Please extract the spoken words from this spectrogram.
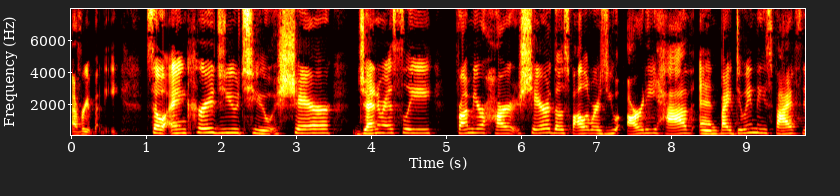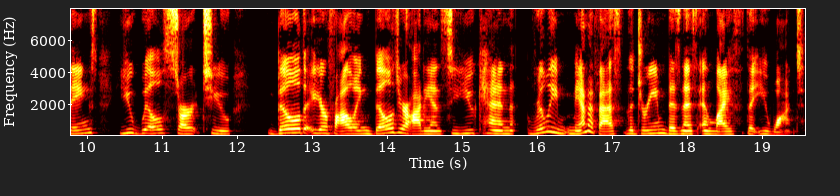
everybody. So I encourage you to share generously, from your heart, share those followers you already have. And by doing these five things, you will start to build your following, build your audience so you can really manifest the dream business and life that you want.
